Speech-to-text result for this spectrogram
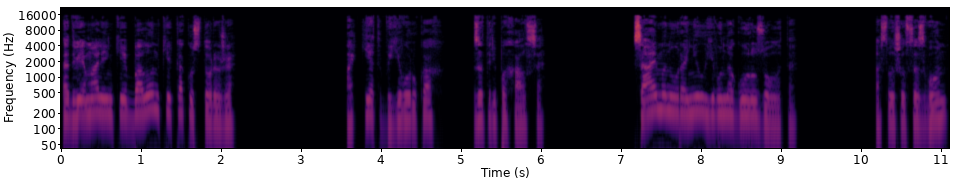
«а две маленькие баллонки, как у сторожа». Пакет в его руках затрепыхался. Саймон уронил его на гору золота. Послышался звон.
